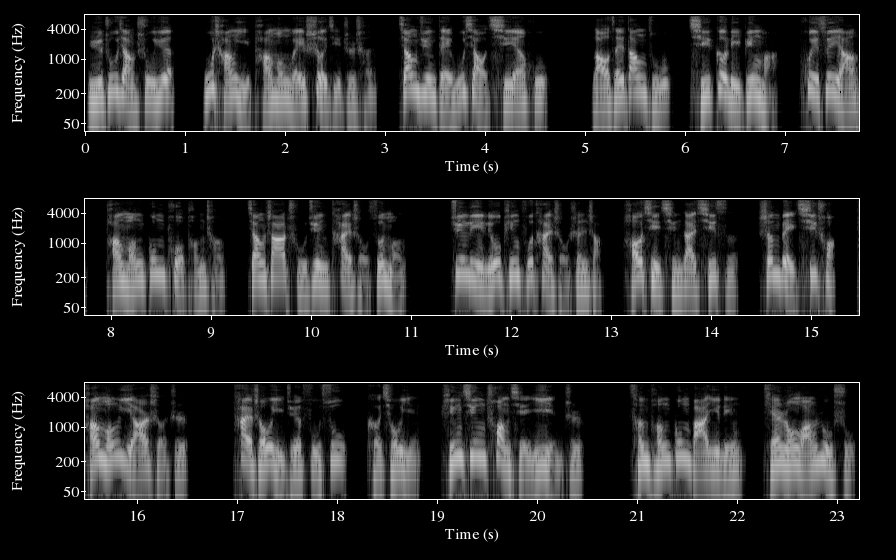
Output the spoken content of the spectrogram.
与诸将书曰：“吾常以庞蒙为社稷之臣，将军得无效其言乎？老贼当卒，其各立兵马，会睢阳。庞蒙攻破彭城，将杀楚郡太守孙蒙。军力刘平福太守身上，豪气请待其死，身被七创。庞蒙一而舍之。”太守已决复苏，可求饮。平清创血以饮之。岑彭攻拔夷陵，田荣王入蜀，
